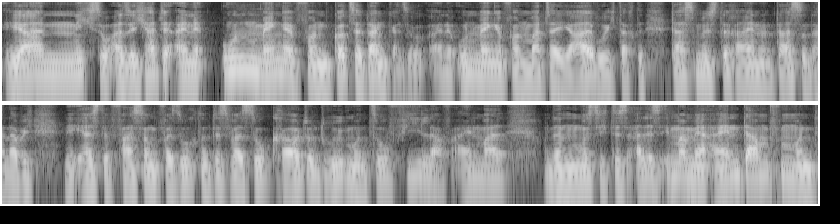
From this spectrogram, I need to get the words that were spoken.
Ja, nicht so. Also ich hatte eine Unmenge von, Gott sei Dank, also eine Unmenge von Material, wo ich dachte, das müsste rein und das. Und dann habe ich eine erste Fassung versucht und das war so Kraut und Rüben und so viel auf einmal. Und dann musste ich das alles immer mehr eindampfen und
